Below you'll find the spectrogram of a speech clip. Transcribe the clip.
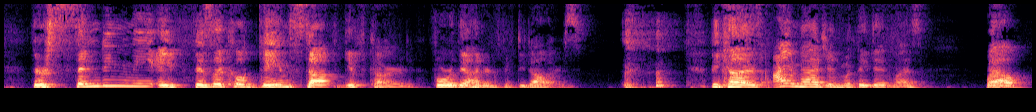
They're sending me a physical GameStop gift card for the $150. because I imagine what they did was, well,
